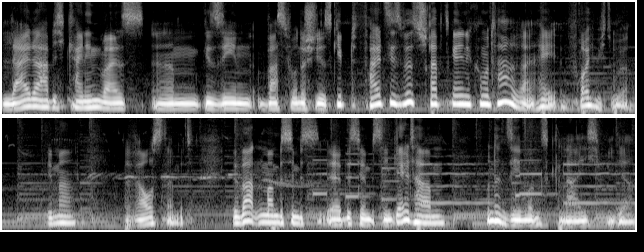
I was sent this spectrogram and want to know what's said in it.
Leider habe ich keinen Hinweis ähm, gesehen, was für Unterschiede es gibt. Falls ihr es wisst, schreibt es gerne in die Kommentare rein. Hey, freue ich mich drüber. Immer raus damit. Wir warten mal ein bisschen, bis, äh, bis wir ein bisschen Geld haben und dann sehen wir uns gleich wieder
